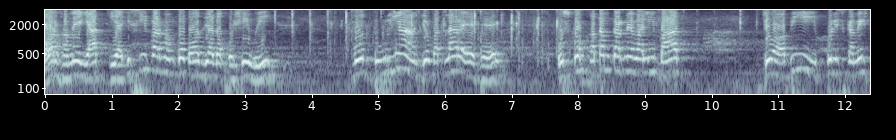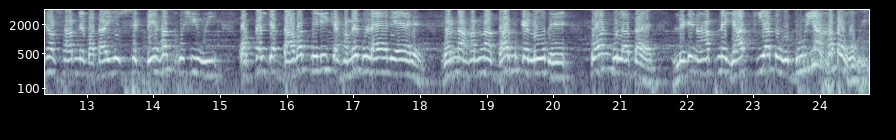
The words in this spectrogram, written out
और हमें याद किया। इसी पर हमको बहुत ज़्यादा खुशी हुई। वो दूरियाँ जो बतला रहे थे, उसको खत्म करने वाली बात जो अभी पुलिस कमिश्नर साहब ने बताई, उससे बेहद खुशी हुई। और कल जब दावत मिली कि हमें बुलाया गया है वरना हरना धर्म के लोग हैं। कौन बुलाता है? लेकिन आपने याद किया तो वो दूरियाँ खत्म हो गई।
